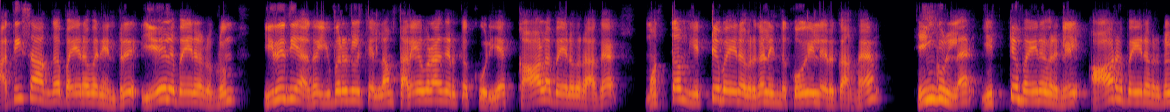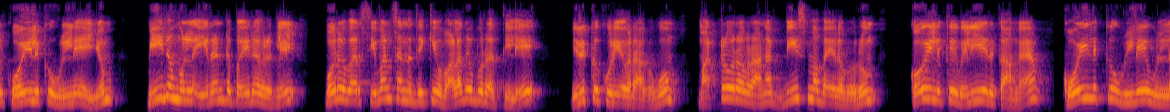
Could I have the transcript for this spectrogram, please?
அதிசாங்க பைரவர் என்று ஏழு பைரவர்களும் இறுதியாக இவர்களுக்கெல்லாம் தலைவராக இருக்கக்கூடிய கால பைரவராக மொத்தம் எட்டு பைரவர்கள் இந்த கோயிலில் இருக்காங்க. இங்குள்ள எட்டு பைரவர்களில் ஆறு பைரவர்கள் கோயிலுக்கு உள்ளேயும் மீதமுள்ள இரண்டு பைரவர்களில் ஒருவர் சிவன் சன்னதிக்கு வலதுபுறத்திலே இருக்கக்கூடியவராகவும் மற்றொருவரான பீஷ்ம பைரவரும் கோயிலுக்கு வெளியே இருக்காங்க. கோயிலுக்கு உள்ளே உள்ள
